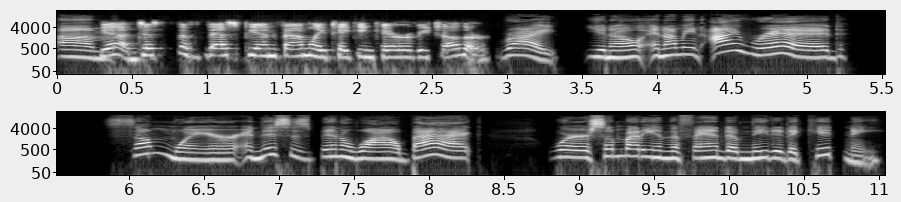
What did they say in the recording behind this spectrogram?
um, yeah, just the, the SPN family taking care of each other. Right. You know, and I mean, I read somewhere, and this has been a while back, where somebody in the fandom needed a kidney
